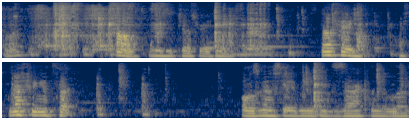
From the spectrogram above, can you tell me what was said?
What? Oh, there's a chest right here. Nothing. Nothing inside. I was gonna say there's exactly 11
